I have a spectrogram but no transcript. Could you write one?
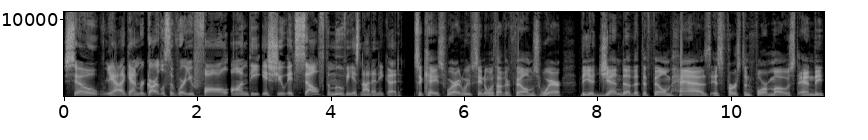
So, yeah, again, regardless of where you fall on the issue itself, the movie is not any good. It's a case where, and we've seen it with other films, where the agenda that the film has is first and foremost, and the,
